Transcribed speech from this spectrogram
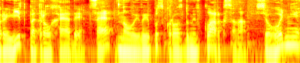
Привіт, петролхеди! Це новий випуск роздумів Кларксона. Сьогодні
